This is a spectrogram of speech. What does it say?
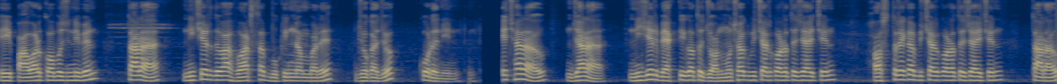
এই পাওয়ার কবজ নেবেন, তারা নিচের দেওয়া হোয়াটসঅ্যাপ বুকিং নাম্বারে যোগাযোগ করে নিন। এছাড়াও, যারা নিজের ব্যক্তিগত জন্মছক বিচার করাতে চাইছেন, হস্তরেখা বিচার করাতে চাইছেন, তারাও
